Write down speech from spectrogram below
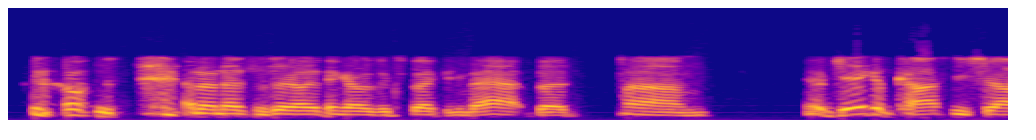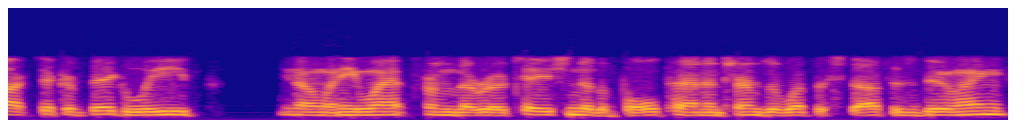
I don't necessarily think I was expecting that, but um, you know, Jacob Kostyshock took a big leap, you know, when he went from the rotation to the bullpen in terms of what the stuff is doing.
